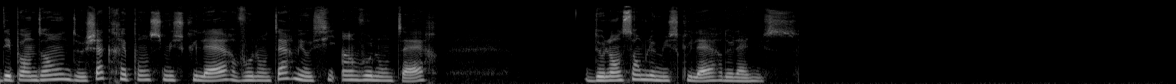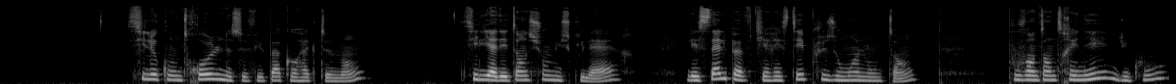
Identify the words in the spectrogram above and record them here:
Dépendant de chaque réponse musculaire, volontaire mais aussi involontaire, de l'ensemble musculaire de l'anus. Si le contrôle ne se fait pas correctement, s'il y a des tensions musculaires, les selles peuvent y rester plus ou moins longtemps, pouvant entraîner du coup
